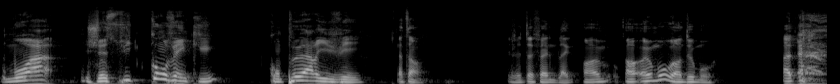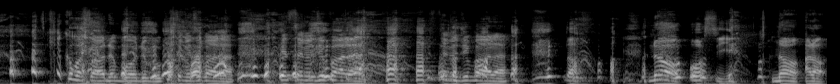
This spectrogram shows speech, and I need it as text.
moi, je suis convaincu qu'on peut arriver. Attends, je vais te faire une blague. En, un- en un mot ou en deux mots? Comment ça, en deux mots, en deux mots? Qu'est-ce que par là? Qu'est-ce que par là? Qu'est-ce que par là? Non. Non, Aussi. non. Alors,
